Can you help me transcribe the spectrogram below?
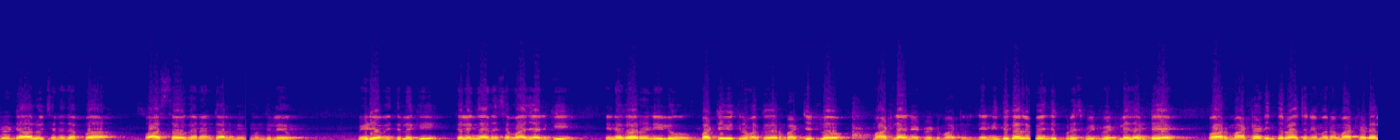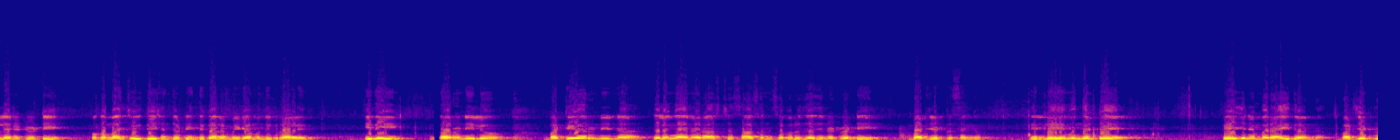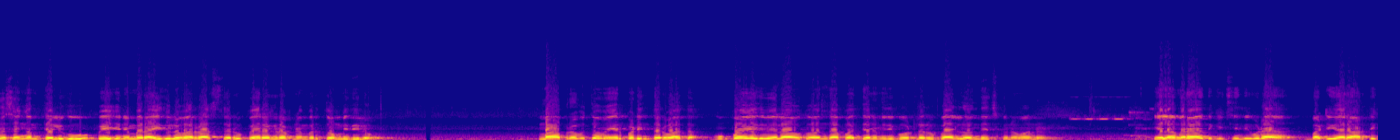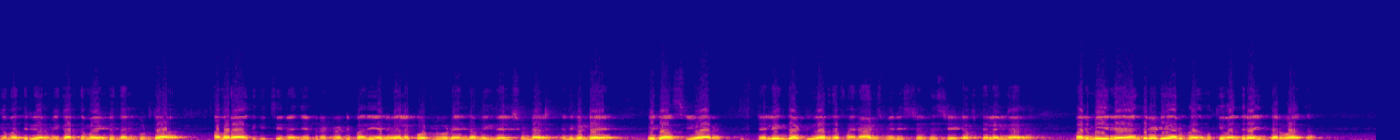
అటువంటి ఆలోచన తప్ప వాస్తవ గణాంకాలు మీ ముందు లేవు. మీడియా మిత్రులకి తెలంగాణ సమాజానికి నిన్న గౌరవనీయులు బట్టి విక్రమార్క బడ్జెట్లో మాట్లాడినటువంటి మాటలు. నేను ఇంతకాలం ఎందుకు ప్రెస్ మీట్ పెట్టలేదంటే వారు మాట్లాడిన తర్వాతనే మనం మాట్లాడాలి అనేటువంటి ఒక మంచి ఉద్దేశంతో ఇంతకాలం మీడియా ముందుకు రాలేదు. ఇది గౌరవనీయులు బట్టి గారు నిన్న తెలంగాణ రాష్ట్ర శాసనసభలో చదివినటువంటి బడ్జెట్ ప్రసంగం. దీంట్లో ఏముందంటే పేజీ నెంబర్ ఐదు అన్న. బడ్జెట్ ప్రసంగం తెలుగు పేజీ నెంబర్ ఐదులో వారు రాస్తారు పారాగ్రాఫ్ నెంబర్ తొమ్మిదిలో. మా ప్రభుత్వం ఏర్పడిన తర్వాత ముప్పై ఐదు వేల ఒక వంద పద్దెనిమిది కోట్ల రూపాయలు లోన్ తెచ్చుకున్నాం అన్నాడు. ఇలా అమరావతికి ఇచ్చింది కూడా బట్టి గారు ఆర్థిక మంత్రి గారు మీకు అర్థమై ఉంటుంది అనుకుంటా అమరావతికి ఇచ్చిందని చెప్పినటువంటి పదిహేను వేల కోట్లు కూడా ఏందో మీకు తెలిసి ఉండాలి. ఎందుకంటే because you are telling that you are the finance minister of the state of Telangana మరి మీ రేవంత్ రెడ్డి గారు ప్ర- ముఖ్యమంత్రి అయిన తర్వాత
